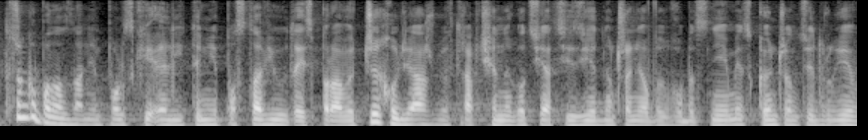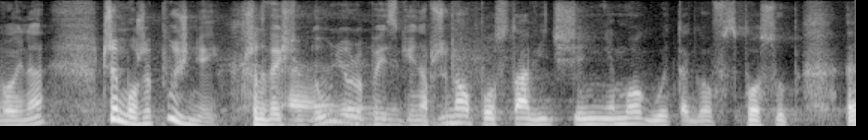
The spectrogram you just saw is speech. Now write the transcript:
dlaczego pana zdaniem polskie elity nie postawiły tej sprawy, czy chociażby w trakcie negocjacji zjednoczeniowych wobec Niemiec kończącej II wojnę, czy może później, przed wejściem do Unii Europejskiej na przykład? No, postawić się nie mogły tego w sposób, e,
